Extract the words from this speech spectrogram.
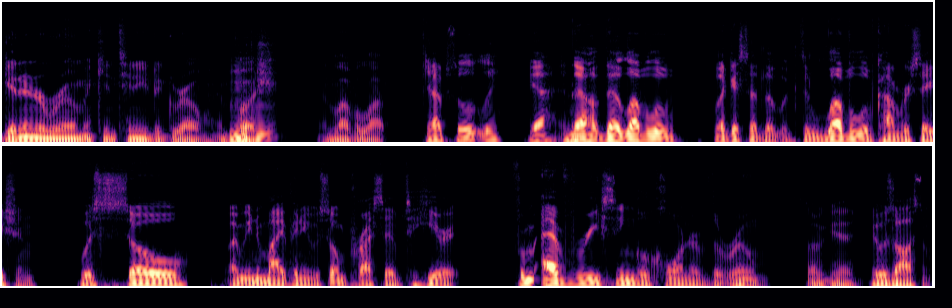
get in a room and continue to grow and push Mhm. and level up. Absolutely. Yeah. And that, that level of, like I said, the, the level of conversation was so, I mean, in my opinion, it was so impressive to hear it from every single corner of the room. So good. It was awesome.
